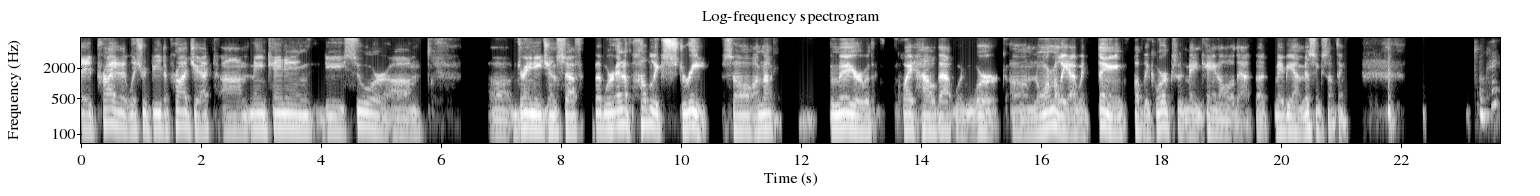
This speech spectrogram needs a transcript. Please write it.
a private, which would be the project, um, maintaining the sewer, um, uh, drainage and stuff, but we're in a public street, so I'm not familiar with quite how that would work. Um, normally, I would think Public Works would maintain all of that, but maybe I'm missing something. Okay.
